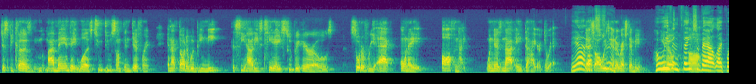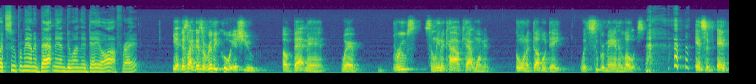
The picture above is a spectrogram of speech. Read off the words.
just because my mandate was to do something different, and I thought it would be neat to see how these teenage superheroes sort of react on a off night when there's not a dire threat. Yeah, that's, that's always true. interested me. Who even know? thinks um, about like what Superman and Batman do on their day off, right? Yeah, there's like there's a really cool issue of Batman where Bruce, Selina Kyle, Catwoman go on a double date with Superman and Lois, and and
